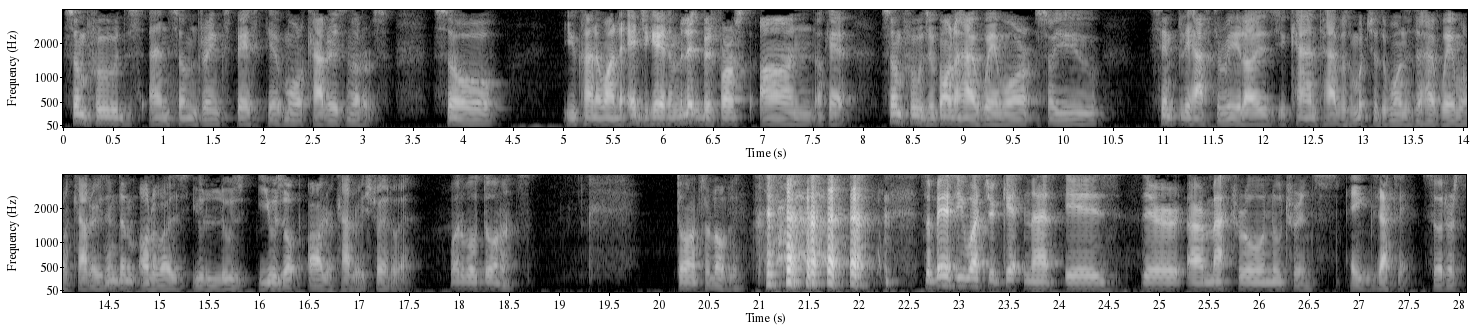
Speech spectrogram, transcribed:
some foods and some drinks basically have more calories than others. So you kind of want to educate them a little bit first on okay, some foods are going to have way more, so you simply have to realize you can't have as much of the ones that have way more calories in them, otherwise you lose use up all your calories straight away. What about donuts? Donuts are lovely. So basically, what you're getting at is there are macronutrients. Exactly. So there's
